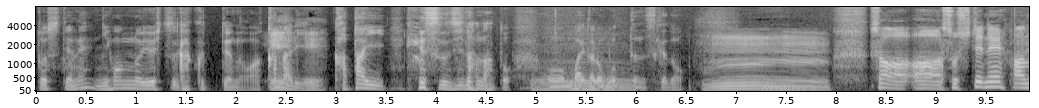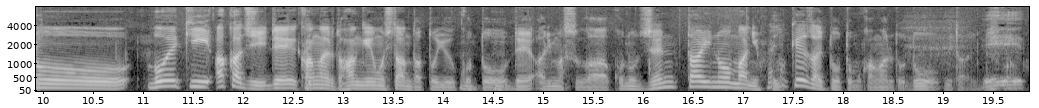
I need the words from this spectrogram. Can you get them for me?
としてね、日本の輸出額っていうのはかなり硬い数字だなと、前から思ってるんですけど。うん。さああ、そしてね、あのー貿易赤字で考えると半減をしたんだということでありますが、この全体の、まあ、日本の経済等々も考えると、どう見たらいいですか、えー、っ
